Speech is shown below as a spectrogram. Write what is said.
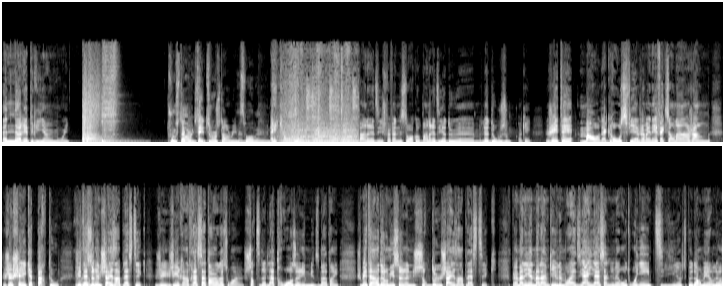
Elle n'aurait pris un, moi. True story? C'est true story, man. Vraie, oui. Hey. Vendredi, je fais faire une histoire courte. Vendredi, il y a deux, euh, le 12 août, OK? J'étais mort, la grosse fièvre, j'avais une infection dans la jambe, je shakeais de partout. J'étais Ouais, sur ouais. une chaise en plastique. J'ai rentré à 7 h le soir. Je suis sorti de là à 3h30 du matin. Je m'étais endormi sur, une, sur deux chaises en plastique. Puis à un moment donné, il y a une madame qui est venue me voir, elle a dit Hey, la salle numéro 3, il y a un petit lit là, que tu peux dormir là.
